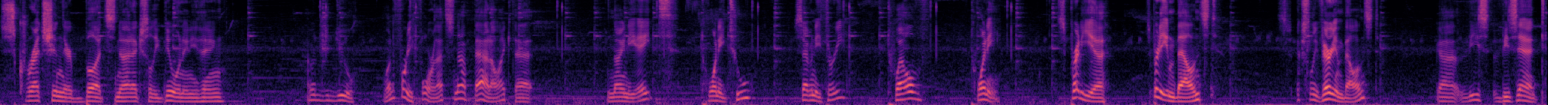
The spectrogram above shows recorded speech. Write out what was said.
scratching their butts, not actually doing anything. How did you do? 144, that's not bad, I like that. 98, 22, 73, 12, 20. It's pretty, uh, it's pretty imbalanced. It's actually very imbalanced. Got Vis Vicent.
